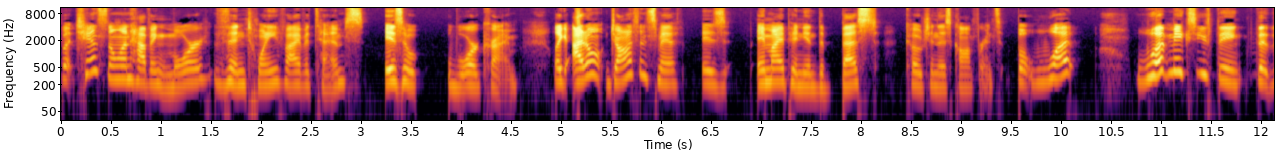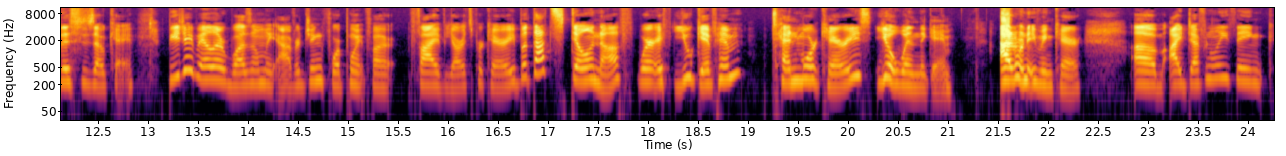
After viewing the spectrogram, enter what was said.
but Chance Nolan having more than 25 attempts is a war crime. Like, I don't, Jonathan Smith is, in my opinion, the best coach in this conference. But what what makes you think that this is okay? BJ Baylor was only averaging 4.5 yards per carry, but that's still enough where if you give him 10 more carries, you'll win the game. I don't even care. Um, I definitely think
